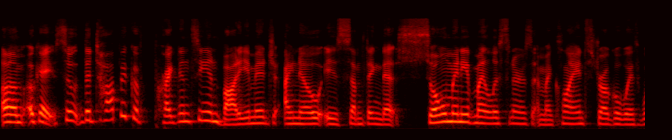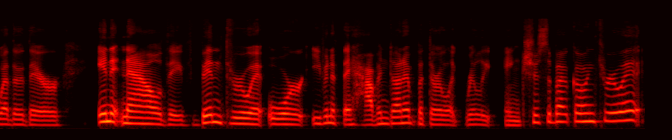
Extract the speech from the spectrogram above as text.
Um, okay, so the topic of pregnancy and body image, I know, is something that so many of my listeners and my clients struggle with, whether they're in it now, they've been through it, or even if they haven't done it, but they're like really anxious about going through it.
